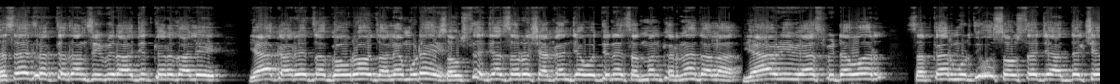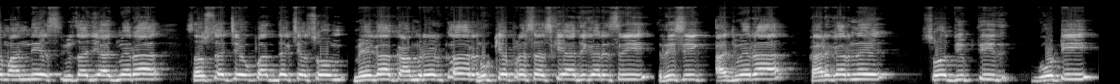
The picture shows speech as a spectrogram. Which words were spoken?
तसेच रक्तदान शिबिर आयोजित करत आले. या कार्याचा गौरव झाल्यामुळे संस्थेच्या सर्व शाखांच्या वतीने सन्मान करण्यात आला. यावेळी व्यासपीठावर सत्कार मूर्ती व संस्थेचे अध्यक्ष माननीय स्मिताजी अजमेरा संस्थेचे उपाध्यक्ष सोम मेघा कांबरेकर मुख्य प्रशासकीय अधिकारी श्री ऋषिक अजमेरा कार्यकारिणी सो दीप्ती गोटी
